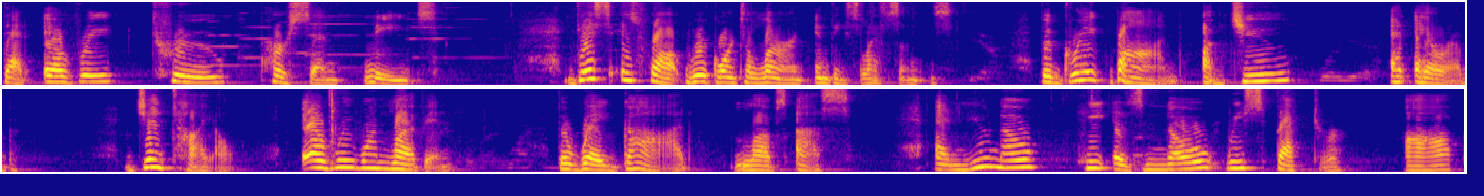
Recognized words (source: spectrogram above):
that every true person needs. This is what we're going to learn in these lessons. The great bond of Jew and Arab, Gentile, everyone loving the way God loves us. And you know, He is no respecter of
